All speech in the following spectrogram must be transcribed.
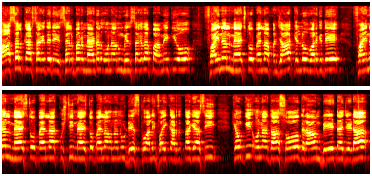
ਹਾਸਲ ਕਰ ਸਕਦੇ ਨੇ। ਸਿਲਵਰ ਮੈਡਲ ਉਹਨਾਂ ਨੂੰ ਮਿਲ ਸਕਦਾ, ਭਾਵੇਂ ਕਿ ਉਹ ਫਾਈਨਲ ਮੈਚ ਤੋਂ ਪਹਿਲਾਂ 50 ਕਿਲੋ ਵਰਗ ਦੇ ਫਾਈਨਲ ਮੈਚ ਤੋਂ ਪਹਿਲਾਂ, ਕੁਸ਼ਤੀ ਮੈਚ ਤੋਂ ਪਹਿਲਾਂ ਉਹਨਾਂ ਨੂੰ ਡਿਸਕੁਆਲੀਫਾਈ ਕਰ ਦਿੱਤਾ ਗਿਆ ਸੀ, ਕਿਉਂਕਿ ਉਹਨਾਂ ਦਾ 100 ਗ੍ਰਾਮ weight ਹੈ ਜਿਹੜਾ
